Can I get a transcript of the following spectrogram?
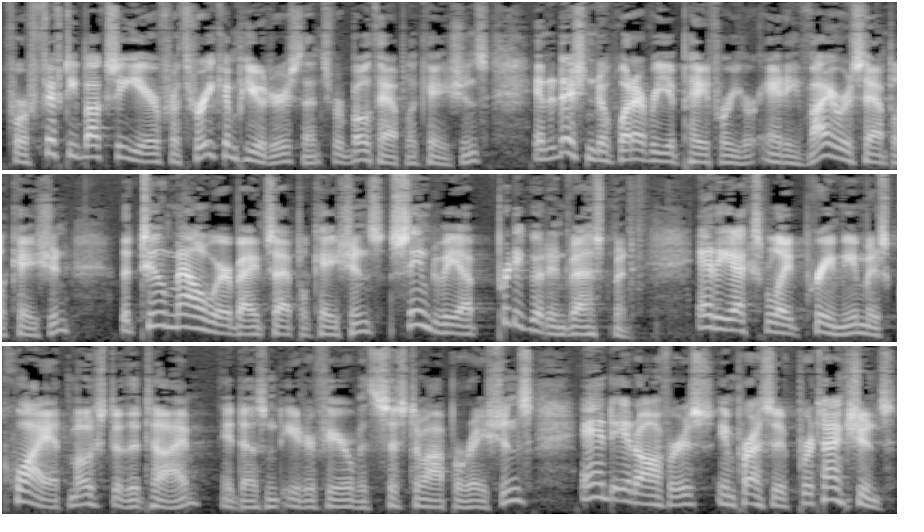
For 50 bucks a year for three computers, that's for both applications, in addition to whatever you pay for your antivirus application, the two Malware Malwarebytes applications seem to be a pretty good investment. Anti-exploit Premium is quiet most of the time. It doesn't interfere with system operations, and it offers impressive protections.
